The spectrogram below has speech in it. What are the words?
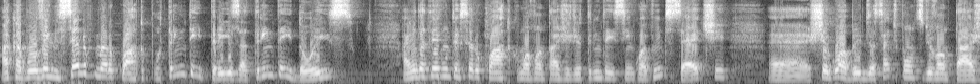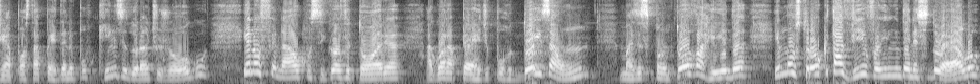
acabou vencendo o primeiro quarto por 33 a 32 Ainda teve um terceiro quarto com uma vantagem de 35 a 27, é, chegou a abrir 17 pontos de vantagem após estar perdendo por 15 durante o jogo, e no final conseguiu a vitória, agora perde por 2 a 1 mas espantou a varrida e mostrou que está vivo ainda nesse duelo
